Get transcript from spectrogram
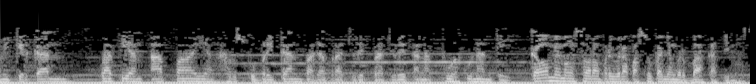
memikirkan latihan apa yang harus kuberikan pada prajurit-prajurit anak buahku nanti. Kau memang seorang perwira pasukan yang berbakat, Dimas.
